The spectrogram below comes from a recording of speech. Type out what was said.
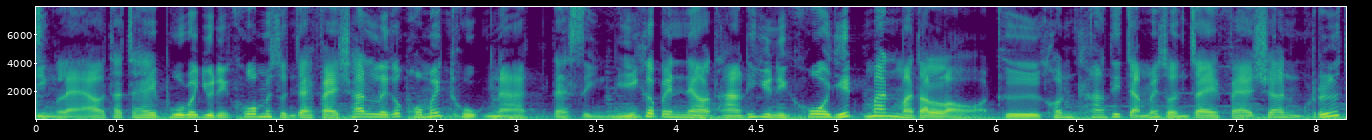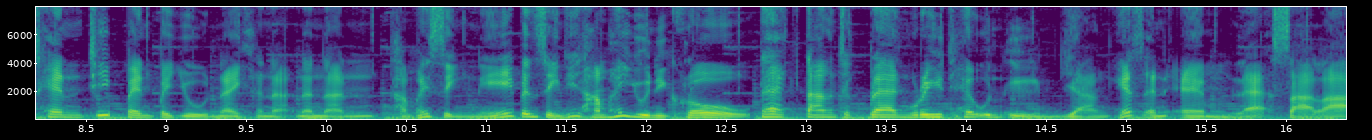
ริงๆ แล้วถ้าจะให้พูดว่ายูนิโคไม่สนใจแฟชั่นเลยก็คงไม่ถูกนัก แต่สิ่งนี้ก็เป็นแนวทางที่ยูนิโคยึดมั่นมาตลอด คือค่อนข้างที่จะไม่สนใจแฟชั่น หรือเทรนที่เป็นไปอยู่ในขณะนั้นๆทำให้สิ่งนี้เป็นสิ่งที่ทำให้ยูนิโคแตกต่างจากแบรนด์รีเทลอื่นๆ อย่าง H&M และ Zara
